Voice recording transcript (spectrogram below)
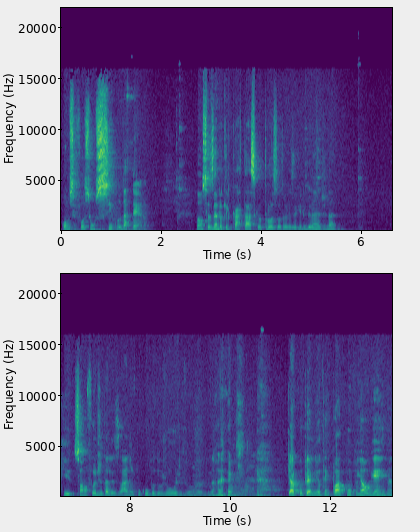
como se fosse um ciclo da Terra. Então, vocês lembram aquele cartaz que eu trouxe outra vez, aquele grande, né? Que só não foi digitalizado por culpa do Júlio, viu? que a culpa é minha, eu tenho que pôr a culpa em alguém, né?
